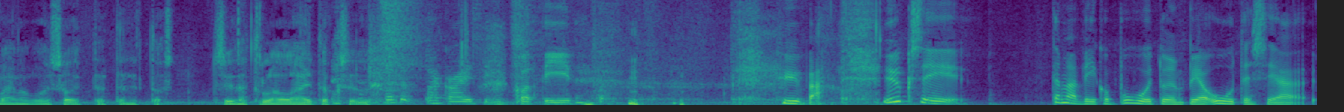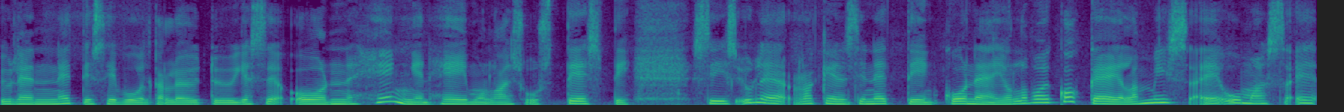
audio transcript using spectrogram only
vaimo voi soittaa, että nyt olisi syytä tulla laitokselle. Takaisin kotiin. Hyvä. Yksi Tämän viikon puhuituimpia uutisia Ylen nettisivuilta löytyy ja se on hengenheimolaisuustesti. Siis Yle rakensi nettiin koneen, jolla voi kokeilla, missä EU-maassa e-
